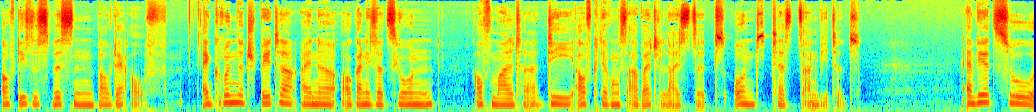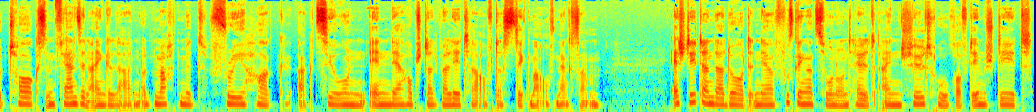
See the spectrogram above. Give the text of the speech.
auf dieses Wissen baut er auf. Er gründet später eine Organisation auf Malta, die Aufklärungsarbeit leistet und Tests anbietet. Er wird zu Talks im Fernsehen eingeladen und macht mit Free Hug Aktionen in der Hauptstadt Valletta auf das Stigma aufmerksam. Er steht dann da dort in der Fußgängerzone und hält ein Schild hoch, auf dem steht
